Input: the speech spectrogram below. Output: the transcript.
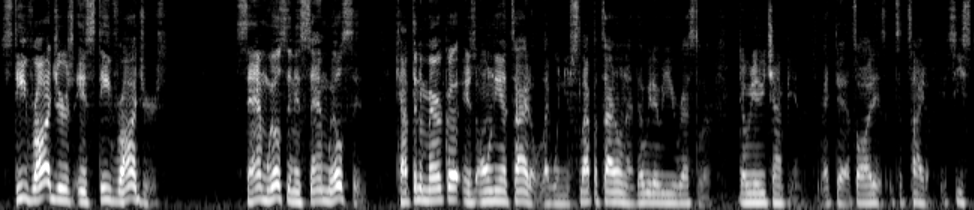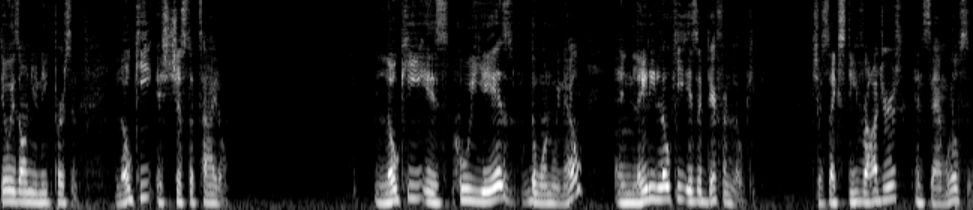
Steve Rogers is Steve Rogers. Sam Wilson is Sam Wilson. Captain America is only a title. Like when you slap a title on a WWE wrestler, WWE champion, right there. That's all it is. It's a title. It's, he's still his own unique person. Loki is just a title. Loki is who he is, the one we know, and Lady Loki is a different Loki. Just like Steve Rogers and Sam Wilson.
